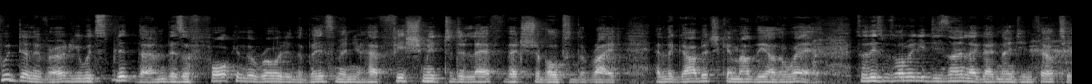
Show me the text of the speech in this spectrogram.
food delivered, you would split them. There's a fork in the road in the basement. You have fish meat to the left, vegetable to the right, and the garbage came out the other way. So this was already designed like that in 1930.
